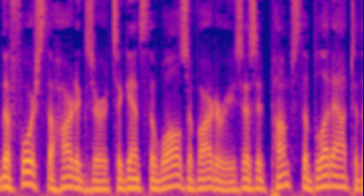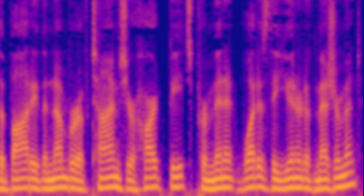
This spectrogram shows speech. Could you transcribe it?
The force the heart exerts against the walls of arteries as it pumps the blood out to the body, the number of times your heart beats per minute. What is the unit of measurement?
